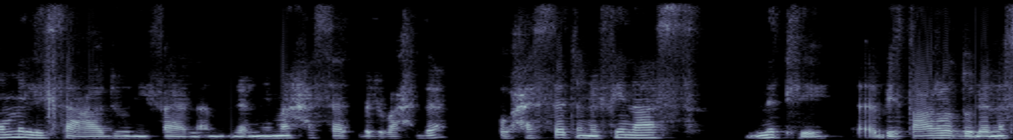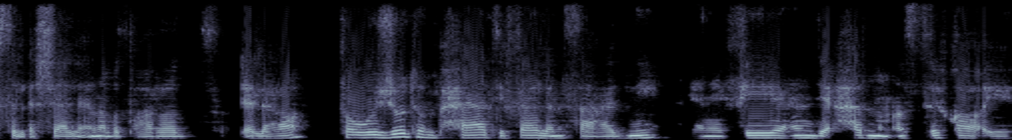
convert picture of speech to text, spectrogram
هم اللي ساعدوني فعلا لأني ما حسيت بالوحدة. وحسيت إنه في ناس مثلي بيتعرضوا لنفس الأشياء اللي أنا بتعرض لها فوجودهم بحياتي فعلا ساعدني. يعني في عندي أحد من أصدقائي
